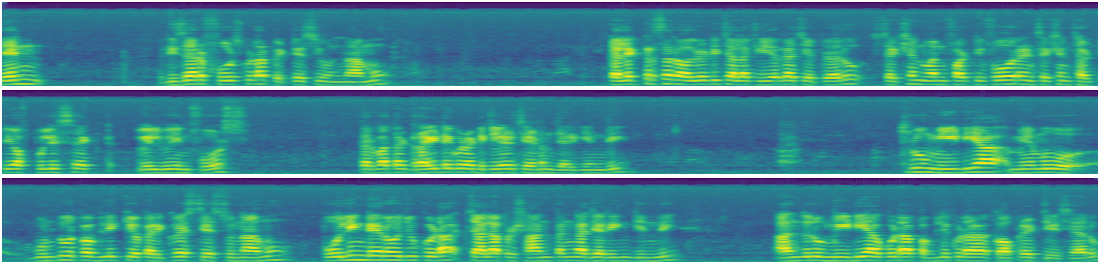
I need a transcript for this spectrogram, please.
then reserve force కూడా పెట్టేసి ఉన్నాము. కలెక్టర్ సార్ ఆల్రెడీ చాలా క్లియర్గా చెప్పారు. Section one forty four and section thirty of police act will be in force తర్వాత డ్రై డే కూడా డిక్లేర్ చేయడం జరిగింది. త్రూ మీడియా మేము గుంటూరు పబ్లిక్కి ఒక రిక్వెస్ట్ చేస్తున్నాము. పోలింగ్ డే రోజు కూడా చాలా ప్రశాంతంగా జరిగింది. అందరూ మీడియా కూడా పబ్లిక్ కూడా కోఆపరేట్ చేశారు.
